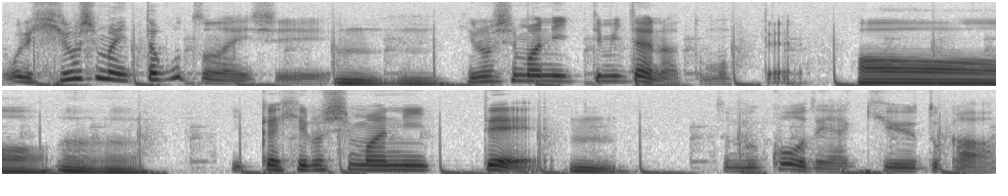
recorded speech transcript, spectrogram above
俺広島行ったことないし、うんうん、広島に行ってみたいなと思って。あーうんうん。一回広島に行ってうん。向こうで野球とか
